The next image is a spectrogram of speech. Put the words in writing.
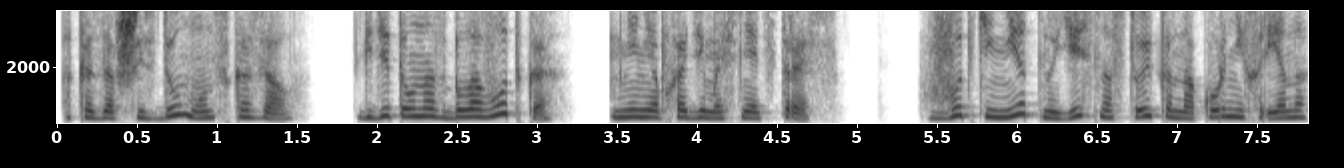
Оказавшись дома, он сказал, «Где-то у нас была водка, мне необходимо снять стресс». «Водки нет, но есть настойка на корне хрена,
